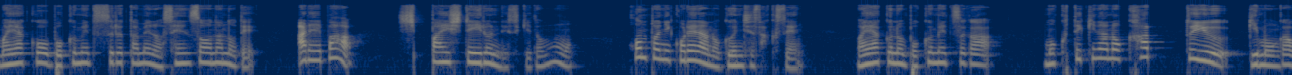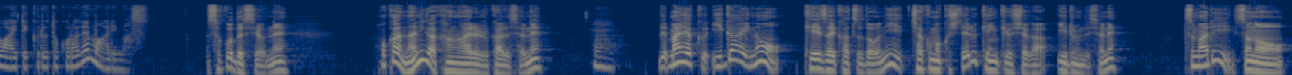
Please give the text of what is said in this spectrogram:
麻薬を撲滅するための戦争なのであれば失敗しているんですけども本当にこれらの軍事作戦麻薬の撲滅が目的なのかという疑問が湧いてくるところでもあります。そこですよね。他何が考えられるかですよね。うん、で、麻薬以外の経済活動に着目している研究者がいるんですよね。つまり、その、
